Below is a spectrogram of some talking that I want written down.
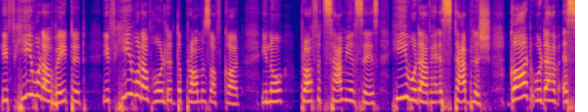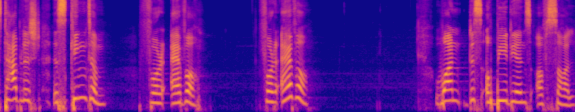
If he would have waited, if he would have holded the promise of God, you know, Prophet Samuel says, he would have established, God would have established his kingdom forever. Forever. One disobedience of Saul,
